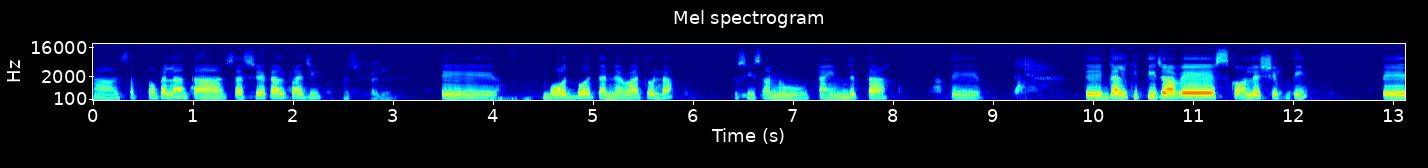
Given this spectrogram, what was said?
ਹਾਂ ਸਭ ਤੋਂ ਪਹਿਲਾਂ ਤਾਂ ਸਤਿ ਸ਼੍ਰੀ ਅਕਾਲ ਭਾਜੀ ਸਤਿ ਸ਼੍ਰੀ ਅਕਾਲ ਜੀ। ਤੇ ਬਹੁਤ ਬਹੁਤ ਧੰਨਵਾਦ ਤੁਹਾਡਾ। ਤੁਸੀਂ ਸਾਨੂੰ ਟਾਈਮ ਦਿੱਤਾ ਤੇ ਤੇ ਗੱਲ ਕੀਤੀ ਜਾਵੇ ਸਕਾਲਰਸ਼ਿਪ ਦੀ ਤੇ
